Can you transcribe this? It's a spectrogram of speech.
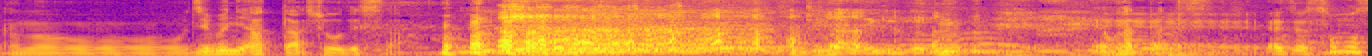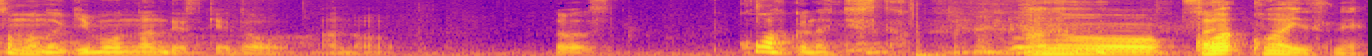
あのー自分に合ったショーでした。そううん。よかったです、えーえじゃあそもそもの疑問なんですけどあの怖くないんですか？あのー怖怖いですね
